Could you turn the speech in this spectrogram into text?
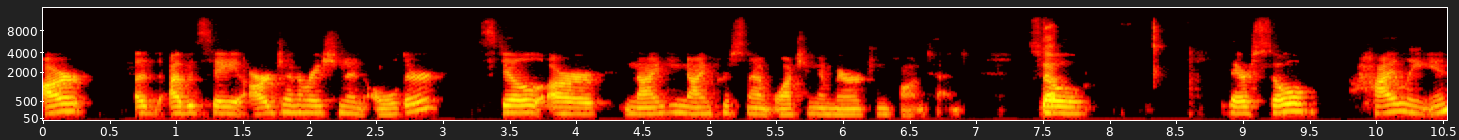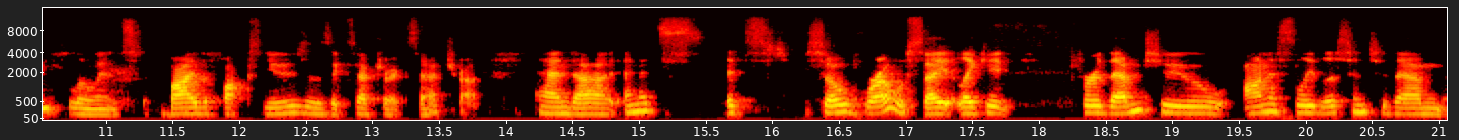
our uh, I would say our generation and older still are 99% watching American content. So they're so highly influenced by the Fox Newses, et cetera, et cetera. And uh, and it's it's so gross. I like it for them to honestly listen to them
